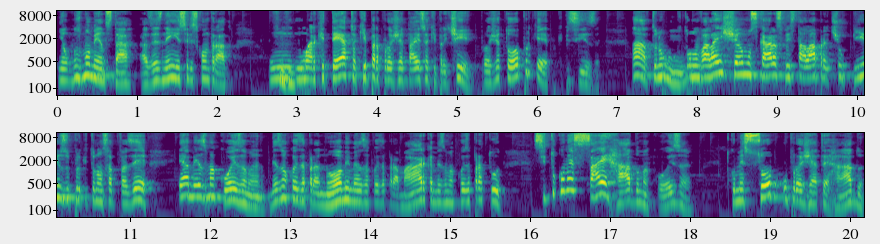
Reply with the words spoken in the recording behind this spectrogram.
em alguns momentos, tá? Às vezes nem isso eles contratam. Um, um arquiteto aqui para projetar isso aqui pra ti? Projetou, por quê? Porque precisa. Ah, tu não, uhum. tu não vai lá e chama os caras para instalar pra ti o piso porque tu não sabe fazer? É a mesma coisa, mano. Mesma coisa para nome, mesma coisa para marca, mesma coisa para tudo. Se tu começar errado uma coisa, começou o projeto errado,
